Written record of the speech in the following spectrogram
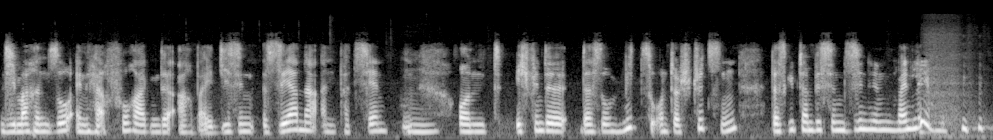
die machen so eine hervorragende Arbeit. Die sind sehr nah an Patienten. Mhm. Und ich finde, das so mit zu unterstützen, das gibt ein bisschen Sinn in mein Leben.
